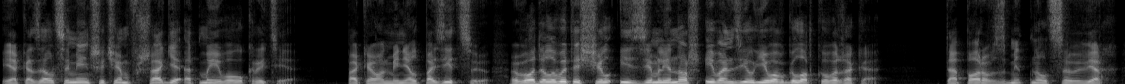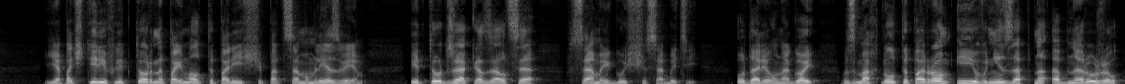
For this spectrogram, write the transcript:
и оказался меньше, чем в шаге от моего укрытия. Пока он менял позицию, Водол вытащил из земли нож и вонзил его в глотку вожака. Топор взметнулся вверх. Я почти рефлекторно поймал топорище под самым лезвием и тут же оказался в самой гуще событий. Ударил ногой, взмахнул топором и внезапно обнаружил,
